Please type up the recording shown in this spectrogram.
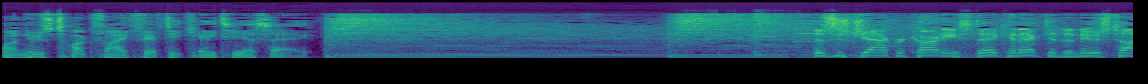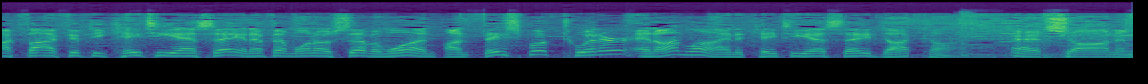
on News Talk 550 KTSA. This is Jack Riccardi. Stay connected to News Talk 550 KTSA and FM 1071 on Facebook, Twitter, and online at ktsa.com. Hey, it's Sean, and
